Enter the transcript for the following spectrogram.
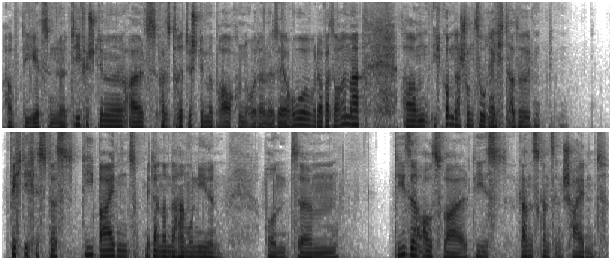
Ob die jetzt eine tiefe Stimme als, als dritte Stimme brauchen oder eine sehr hohe oder was auch immer. Ähm, ich komme da schon zurecht. Also wichtig ist, dass die beiden miteinander harmonieren. Und ähm, diese Auswahl, die ist ganz, ganz entscheidend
